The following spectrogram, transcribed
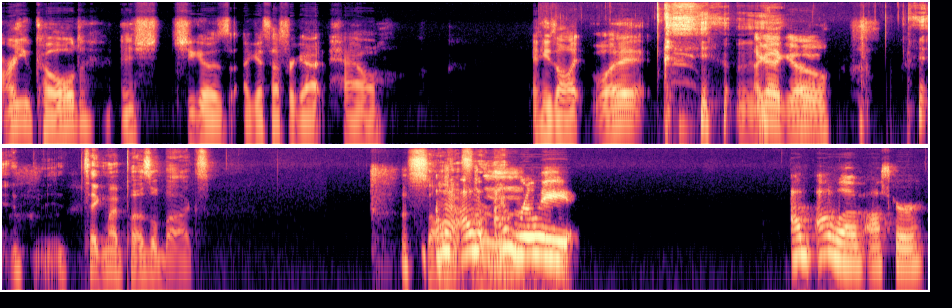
are you cold and sh- she goes i guess i forgot how and he's all like what i gotta go take my puzzle box. I, it don't- I, for me. I really, I, I love Oscar.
